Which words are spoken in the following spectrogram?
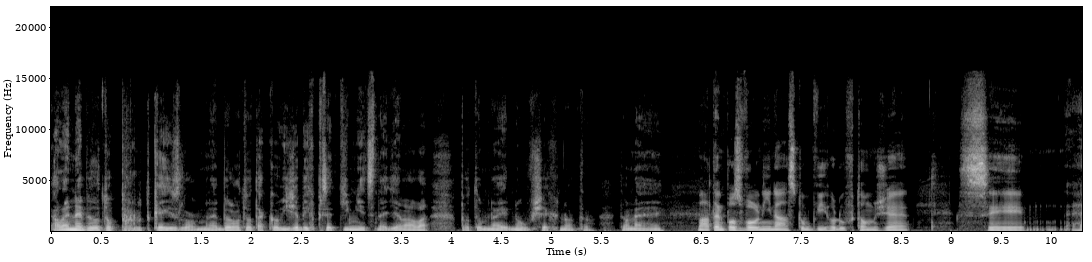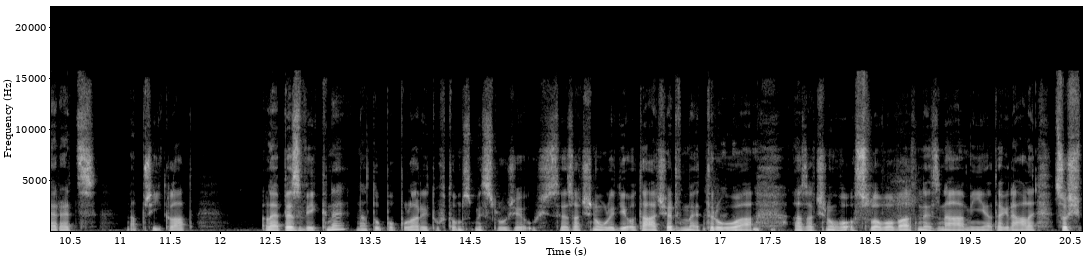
ale nebyl to prudký zlom, nebylo to takový, že bych předtím nic nedělal a potom najednou všechno, to, to ne. Má ten pozvolný nástup výhodu v tom, že si herec například lépe zvykne na tu popularitu v tom smyslu, že už se začnou lidi otáčet v metru a, a začnou ho oslovovat neznámí a tak dále, což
